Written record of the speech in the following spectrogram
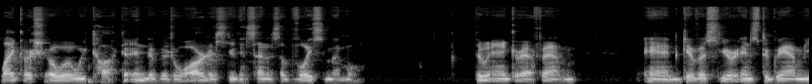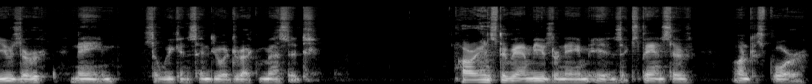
like our show where we talk to individual artists, you can send us a voice memo through Anchor FM and give us your Instagram user name so we can send you a direct message. Our Instagram username is expansive underscore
